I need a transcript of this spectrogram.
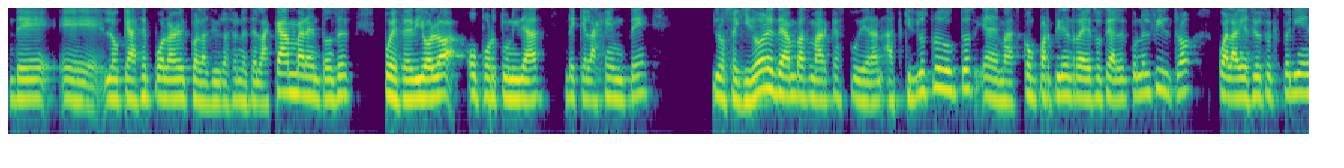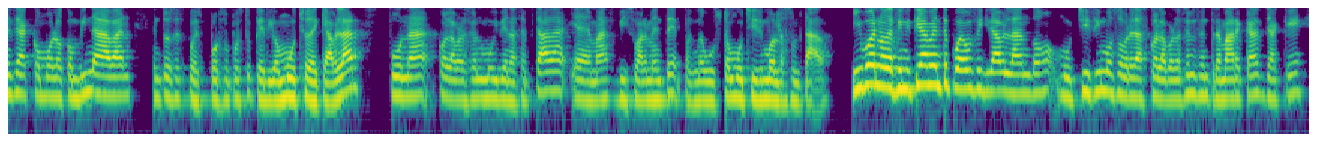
de eh, lo que hace Polaroid con las vibraciones de la cámara. Entonces, pues se dio la oportunidad de que la gente los seguidores de ambas marcas pudieran adquirir los productos y además compartir en redes sociales con el filtro cuál había sido su experiencia, cómo lo combinaban. Entonces, pues por supuesto que dio mucho de qué hablar. Fue una colaboración muy bien aceptada y además visualmente, pues me gustó muchísimo el resultado. Y bueno, definitivamente podemos seguir hablando muchísimo sobre las colaboraciones entre marcas, ya que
